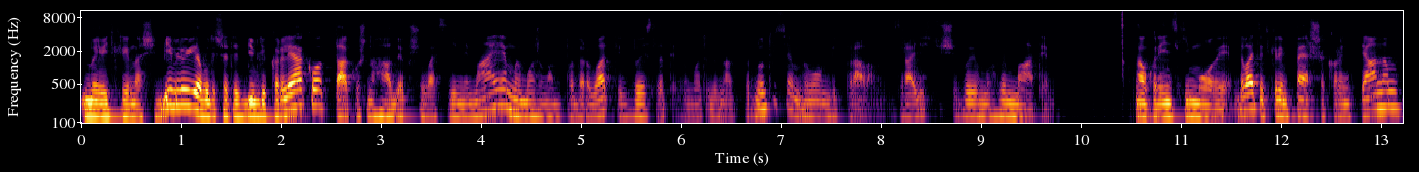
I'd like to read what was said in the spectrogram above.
ми відкриємо нашу Біблію. Я буду читати з Біблії Короляко. Також нагадую, якщо у вас її немає, ми можемо вам подарувати, вислати. Ви можете до нас звернутися, ми вам відправимо з радістю, щоб ви могли мати на українській мові. Давайте відкриємо 1 Коринфянам,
